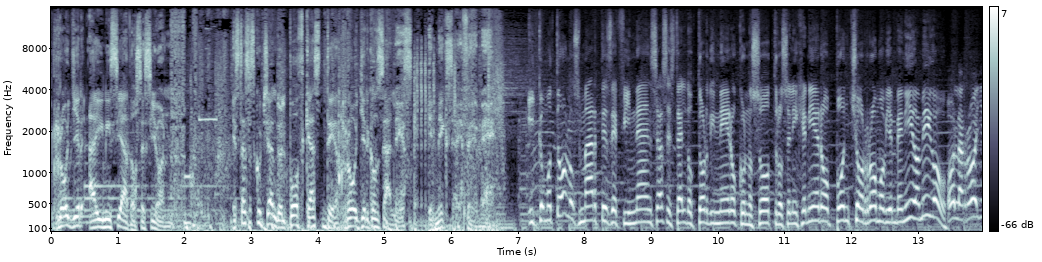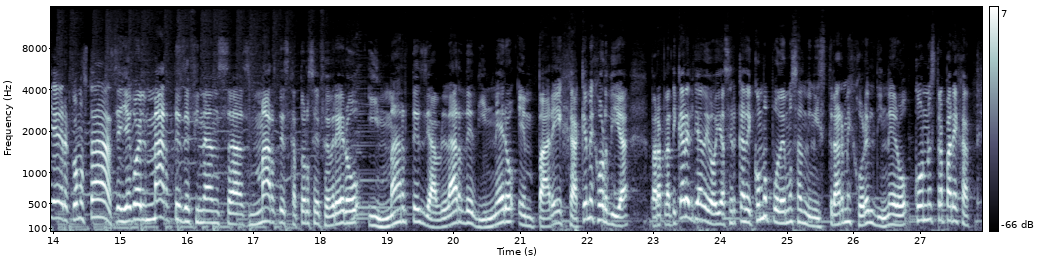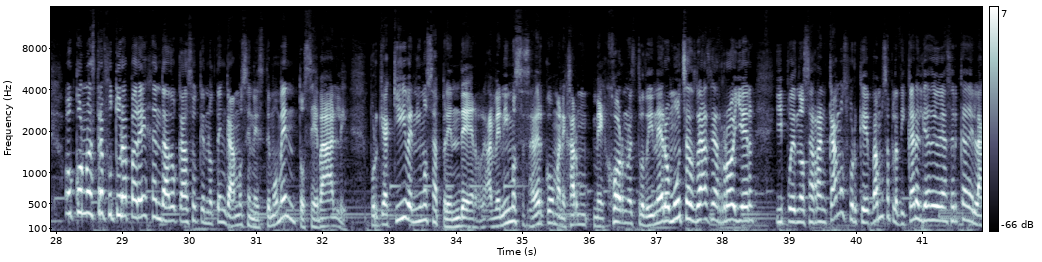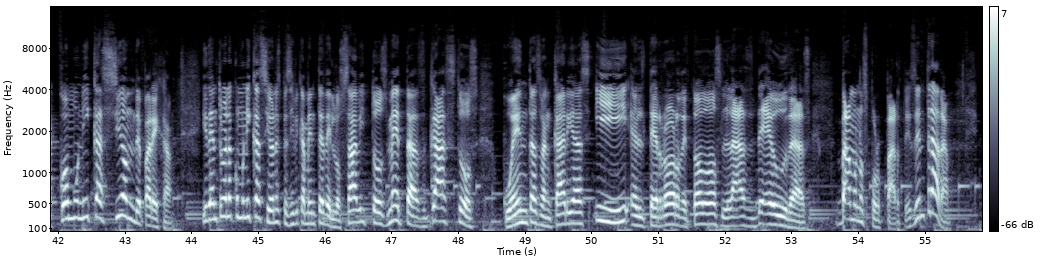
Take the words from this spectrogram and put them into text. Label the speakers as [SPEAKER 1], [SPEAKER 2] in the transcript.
[SPEAKER 1] Roger ha iniciado sesión. Estás escuchando el podcast de Roger González en Exa FM.
[SPEAKER 2] Y como todos los martes de finanzas, está el doctor Dinero con nosotros, el ingeniero Poncho Romo. Bienvenido, amigo.
[SPEAKER 3] Hola Roger, ¿cómo estás? Ya llegó el martes de finanzas, martes 14 de febrero y martes de hablar de dinero en pareja. ¿Qué mejor día? Para platicar el día de hoy acerca de cómo podemos administrar mejor el dinero con nuestra pareja o con nuestra futura pareja en dado caso que no tengamos en este momento. Se vale, porque aquí venimos a aprender, venimos a saber cómo manejar mejor nuestro dinero. Muchas gracias Roger y pues nos arrancamos porque vamos a platicar el día de hoy acerca de la comunicación de pareja. Y dentro de la comunicación específicamente de los hábitos, metas, gastos, cuentas bancarias y el terror de todos, las deudas. Vámonos por partes. De entrada,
